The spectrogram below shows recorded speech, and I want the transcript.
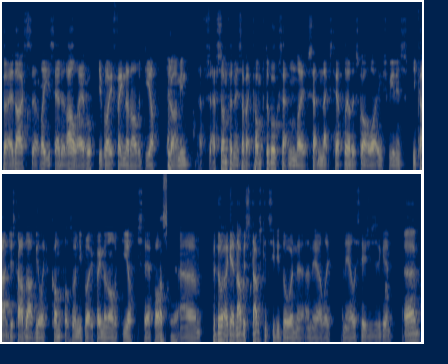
but that's uh, like you said at that level, you've got to find another gear. Do you know what I mean? If, if something that's a bit comfortable, sitting like sitting next to a player that's got a lot of experience, you can't just have that be like a comfort zone. You've got to find another gear, step up. Um, but though, again, that was that was conceded though in the in the early in the early stages of the game. Um,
